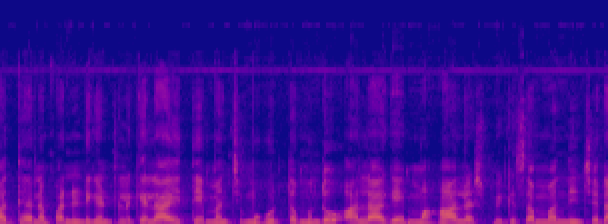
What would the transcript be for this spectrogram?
మధ్యాహ్నం పన్నెండు గంటలకు ఎలా అయితే మంచి ముహూర్తం ఉందో అలాగే మహాలక్ష్మికి సంబంధించిన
